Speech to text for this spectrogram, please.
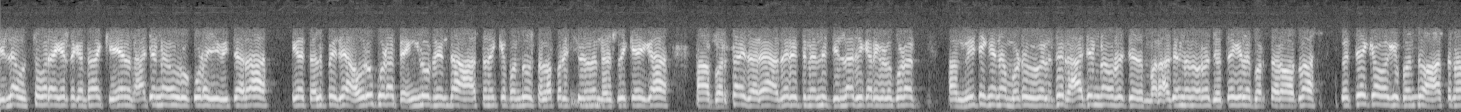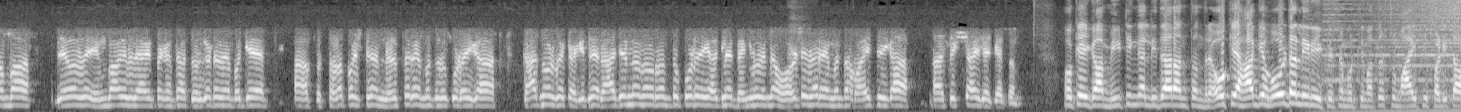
ಜಿಲ್ಲಾ ಉಸ್ತುವಾರಿ ಆಗಿರ್ತಕ್ಕಂತಹ ಕೆ ಎನ್ ರಾಜಣ್ಣ ಅವರು ಕೂಡ ಈ ವಿಚಾರ ಈಗ ತಲುಪಿದೆ. ಅವರು ಕೂಡ ಬೆಂಗಳೂರಿನಿಂದ ಹಾಸನಕ್ಕೆ ಬಂದು ಸ್ಥಳ ಪರಿಶೀಲನೆ ನಡೆಸಲಿಕ್ಕೆ ಈಗ ಬರ್ತಾ ಇದ್ದಾರೆ. ಅದೇ ರೀತಿಯಲ್ಲಿ ಜಿಲ್ಲಾಧಿಕಾರಿಗಳು ಕೂಡ ಮೀಟಿಂಗ್ ಅನ್ನ ಮೊಟಕುಗೊಳಿಸಿ ರಾಜಣ್ಣವರ ರಾಜಣ್ಣನವರ ಜೊತೆಗೆಲ್ಲ ಬರ್ತಾರೋ ಅಥವಾ ಪ್ರತ್ಯೇಕವಾಗಿ ಬಂದು ಹಾಸನಾಂಬ ದೇವರ ಹಿಂಭಾಗದಲ್ಲಿ ಆಗಿರ್ತಕ್ಕಂತಹ ದುರ್ಘಟನೆ ಬಗ್ಗೆ ಆ, ಸ್ಥಳ ಪರಿಶೀಲನೆ ನಡೆಸ್ತಾರೆ ಎಂಬುದು ಕೂಡ ಈಗ ಕಾದ್ ನೋಡ್ಬೇಕಾಗಿದೆ. ರಾಜಣ್ಣನವರಂತೂ ಕೂಡ ಈಗಾಗಲೇ ಬೆಂಗಳೂರಿಂದ ಹೊರಟಿದ್ದಾರೆ ಎಂಬಂತ ಮಾಹಿತಿ ಈಗ ಆ, ಸಿಗ್ತಾ ಇದೆ ಚೇತನ್. ಓಕೆ ಈಗ ಮೀಟಿಂಗ್ ಅಲ್ಲಿ ಇದಾರ ಅಂತಂದ್ರೆ ಓಕೆ ಹಾಗೆ ಹೋಲ್ಡ್ ಅಲ್ಲಿ ಕೃಷ್ಣಮೂರ್ತಿ ಮತ್ತಷ್ಟು ಮಾಹಿತಿ ಪಡಿತಾ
